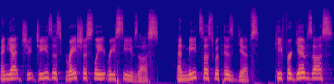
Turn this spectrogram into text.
And yet, J- Jesus graciously receives us and meets us with his gifts. He forgives us,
